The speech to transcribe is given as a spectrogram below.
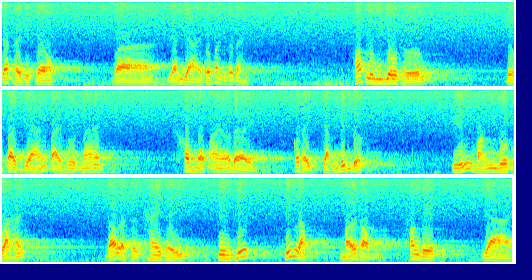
các thầy tỳ kheo và giảng dạy tốt tác như thế này pháp luân vô thượng được ta giảng tại vườn nai không một ai ở đời có thể chặn đứng được. Chuyển vận ngược lại, đó là sự khai thị, tuyên thuyết chiến lập, mở rộng, phân biệt và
